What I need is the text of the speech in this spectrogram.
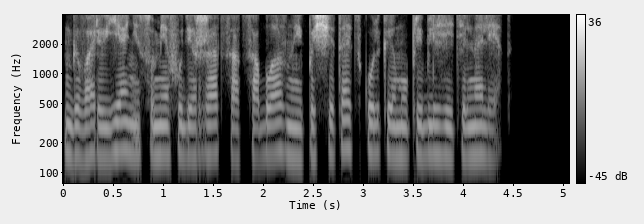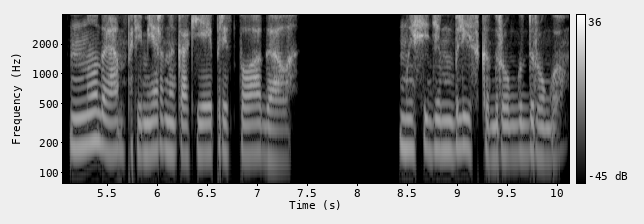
говорю я, не сумев удержаться от соблазна и посчитать, сколько ему приблизительно лет. Ну да, примерно как я и предполагала. Мы сидим близко друг к другу.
